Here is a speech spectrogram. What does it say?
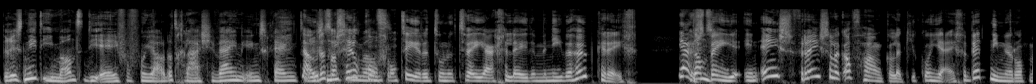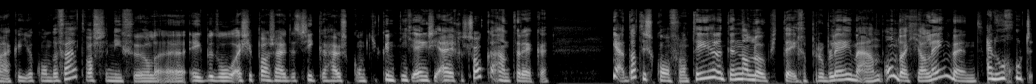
er is niet iemand die even voor jou dat glaasje wijn inschenkt. Nou, dat was heel iemand- confronterend toen ik twee jaar geleden mijn nieuwe heup kreeg. Juist. Dan ben je ineens vreselijk afhankelijk. Je kon je eigen bed niet meer opmaken. Je kon de vaatwasser niet vullen. Ik bedoel, als je pas uit het ziekenhuis komt... je kunt niet eens je eigen sokken aantrekken. Ja, dat is confronterend. En dan loop je tegen problemen aan, omdat je alleen bent. En hoe goed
